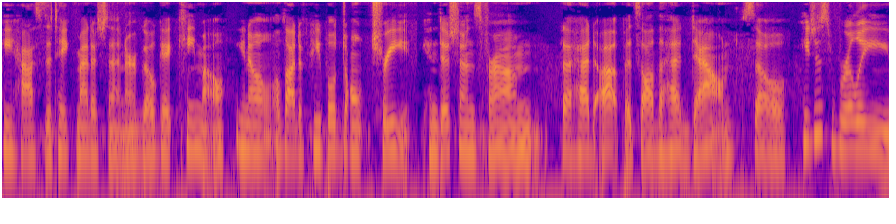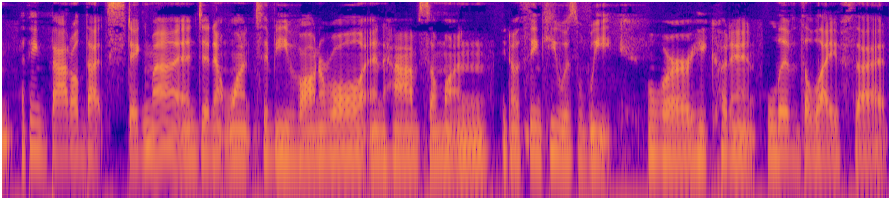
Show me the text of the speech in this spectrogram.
He has to take medicine or go get chemo. You know, a lot of people don't treat conditions from the head up, it's all the head down. So he just really, I think, battled that stigma and didn't want to be vulnerable and have someone, you know, think he was weak or he couldn't live the life that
